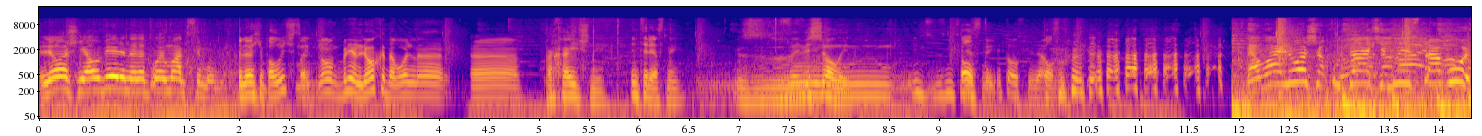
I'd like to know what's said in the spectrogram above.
Леш, я уверен, это твой максимум. Лехи получится? Ну, блин, Леха довольно... э, Архаичный, Интересный. веселый. Толстый. И толстый, да. Толстый. Давай, Леша, удачи, мы с тобой!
